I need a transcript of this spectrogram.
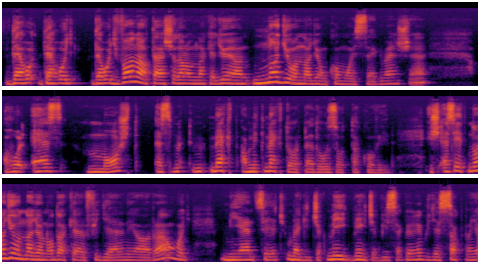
de, de, hogy, de hogy van a társadalomnak egy olyan nagyon-nagyon komoly szegmense, ahol ez most, ez meg, amit megtorpedózott a COVID. És ezért nagyon-nagyon oda kell figyelni arra, hogy milyen cél, megint csak még, még csak visszakörülünk, ugye szakmai,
